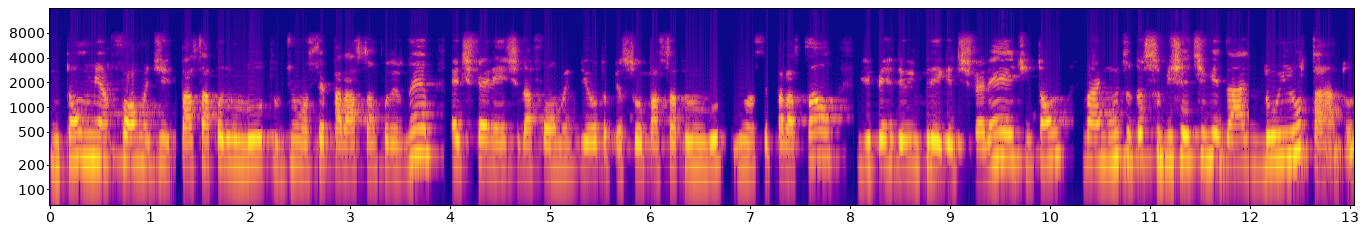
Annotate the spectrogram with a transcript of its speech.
Então, minha forma de passar por um luto de uma separação, por exemplo, é diferente da forma de outra pessoa passar por um luto de uma separação, de perder o emprego é diferente. Então, vai muito da subjetividade do enlutado.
